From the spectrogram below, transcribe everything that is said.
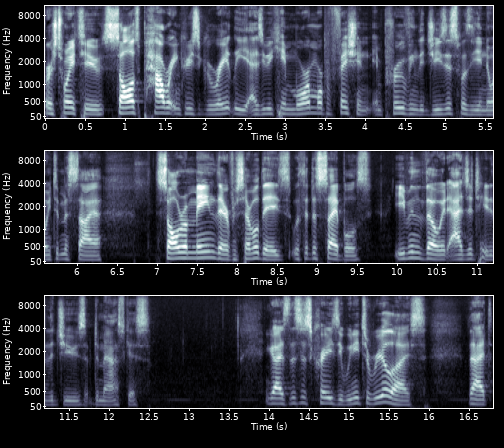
Verse 22 Saul's power increased greatly as he became more and more proficient in proving that Jesus was the anointed Messiah. Saul remained there for several days with the disciples, even though it agitated the Jews of Damascus. Guys, this is crazy. We need to realize that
